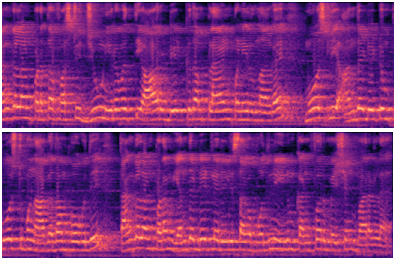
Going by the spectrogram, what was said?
தங்கலான் படத்தை ஃபஸ்ட்டு ஜூன் இருபத்தி ஆறு டேட்க்கு தான் பிளான் பண்ணியிருந்தாங்க. மோஸ்ட்லி அந்த டேட்டும் போஸ்ட்போன் ஆக தான் போகுது. தங்கலான் படம் எந்த டேட்டில் ரிலீஸ் ஆக போகுதுன்னு இன்னும் கன்ஃபர்மேஷன் வரலை.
